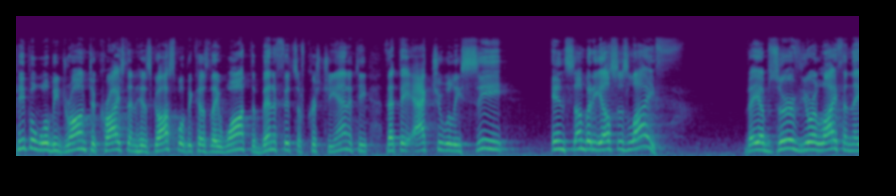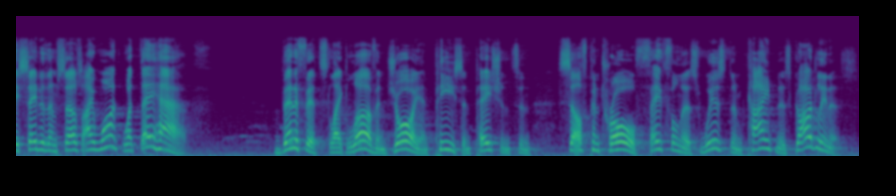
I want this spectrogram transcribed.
People will be drawn to Christ and His gospel because they want the benefits of Christianity that they actually see in somebody else's life. They observe your life and they say to themselves, I want what they have. Benefits like love and joy and peace and patience and self-control, faithfulness, wisdom, kindness, godliness.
